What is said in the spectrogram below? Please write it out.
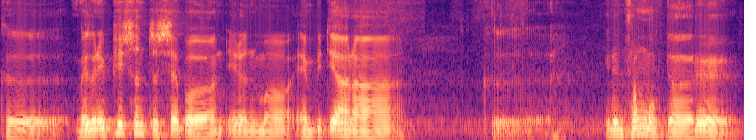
그 매그니피선트 7 이런 뭐 엔비디아나 그 이런 종목들을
